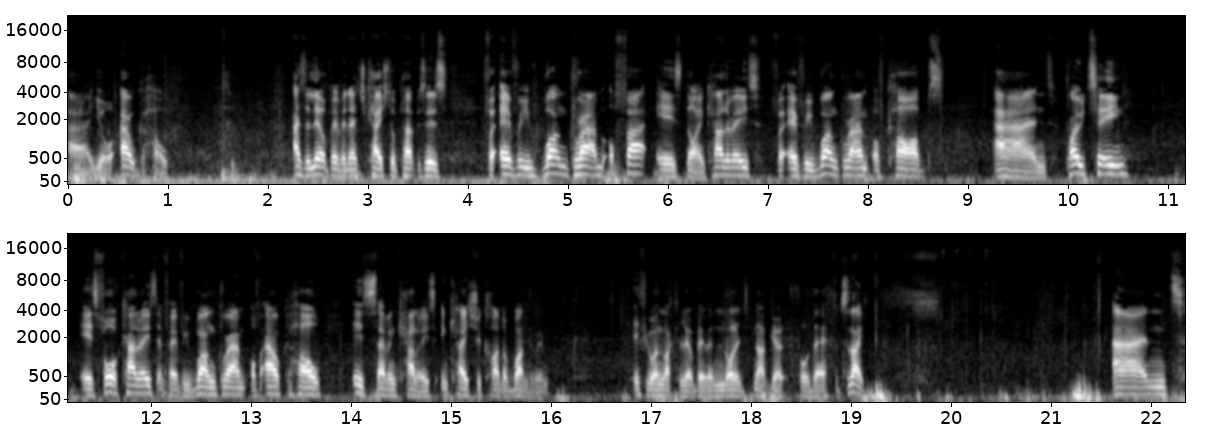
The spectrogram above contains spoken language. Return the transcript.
uh, your alcohol. As a little bit of an educational purposes, for every one gram of fat is nine calories. For every one gram of carbs and protein is four calories, and for every one gram of alcohol is seven calories. In case you're kind of wondering, if you want like a little bit of a knowledge nugget for there for today and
